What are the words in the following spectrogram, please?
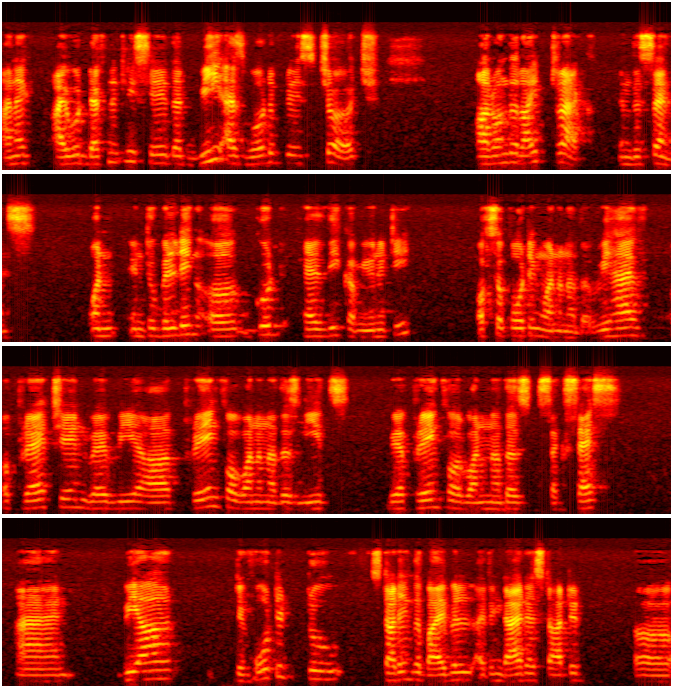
And I, I would definitely say that we, as Word of Grace Church, are on the right track in this sense on into building a good, healthy community of supporting one another. We have a prayer chain where we are praying for one another's needs we are praying for one another's success and we are devoted to studying the bible. I think dad has started uh,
